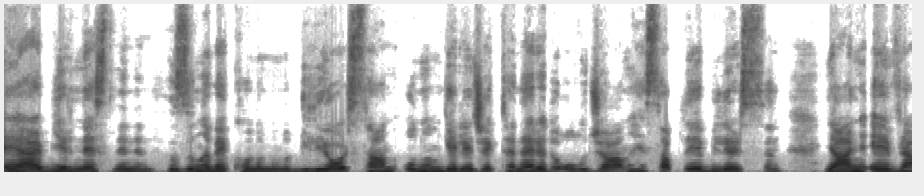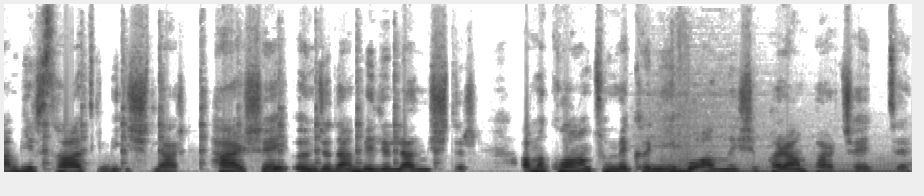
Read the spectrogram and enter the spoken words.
eğer bir nesnenin hızını ve konumunu biliyorsan onun gelecekte nerede olacağını hesaplayabilirsin. Yani evren bir saat gibi işler. Her şey önceden belirlenmiştir. Ama kuantum mekaniği bu anlayışı paramparça etti.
